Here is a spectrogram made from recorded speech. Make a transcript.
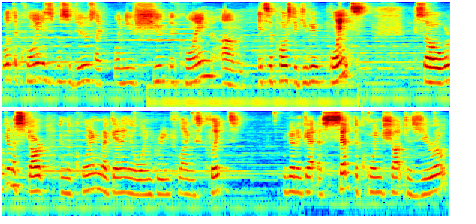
what the coin is supposed to do is like when you shoot the coin, um, it's supposed to give you points. So we're gonna start in the coin by getting a when green flag is clicked. We're gonna get a set the coin shot to zero.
